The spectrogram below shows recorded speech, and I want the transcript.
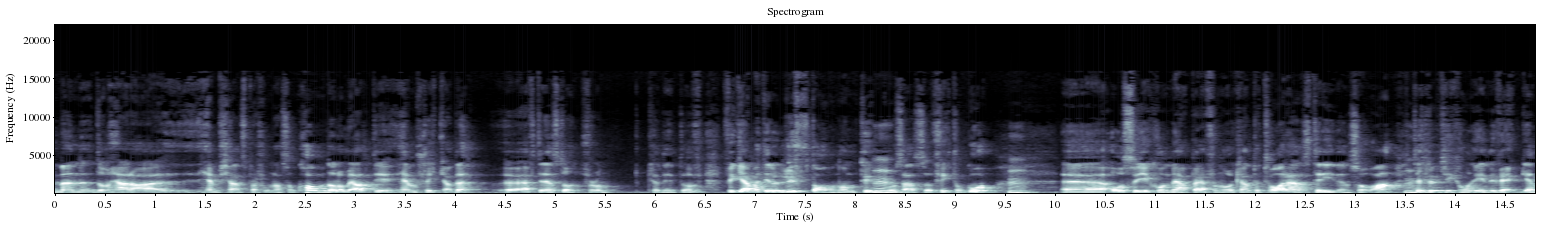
men de här eh, hemtjänstpersonerna som kom då, de blev alltid hemskickade eh, efter en stund. För de kunde inte, de fick hjälpa till att lyfta honom typ och sen så fick de gå. Eh, och så gick hon med på det för hon orkade inte ta den striden så. Va? Till slut gick hon in i väggen,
